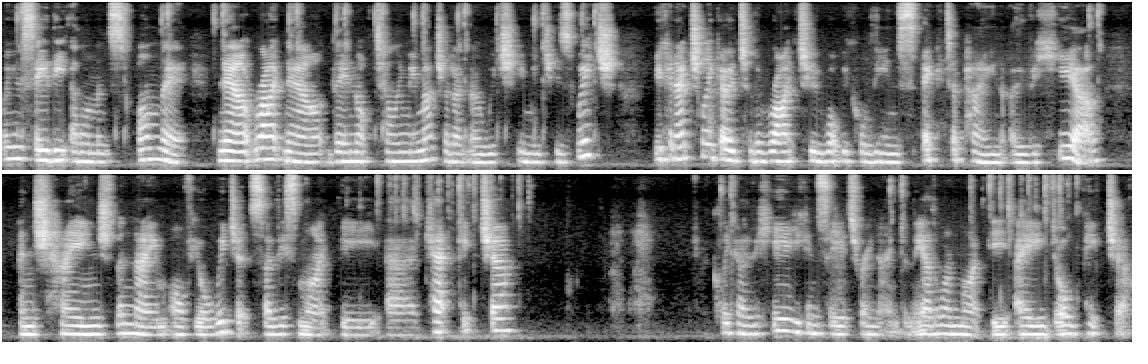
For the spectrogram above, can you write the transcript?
We can see the elements on there. Now, right now, they're not telling me much. I don't know which image is which, you can actually go to the right to what we call the inspector pane over here and change the name of your widget. So this might be a cat picture. If I click over here, you can see it's renamed and the other one might be a dog picture.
